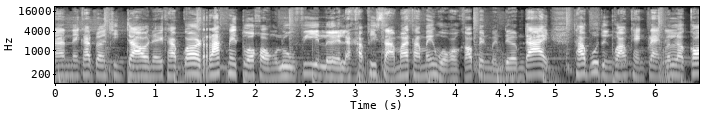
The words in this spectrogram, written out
นั้นนะครับดอนชินเจานะครับก็รักในตัวของลูฟี่เลยแหละครับที่สามารถทำให้หัวของเขาเป็นเหมือนเดิมได้ ถ้าพูดถึงความแข็งแกร่งแล้วเราก็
